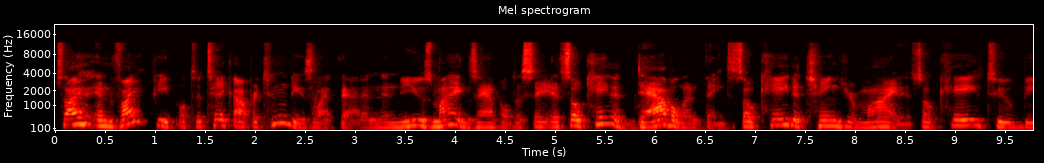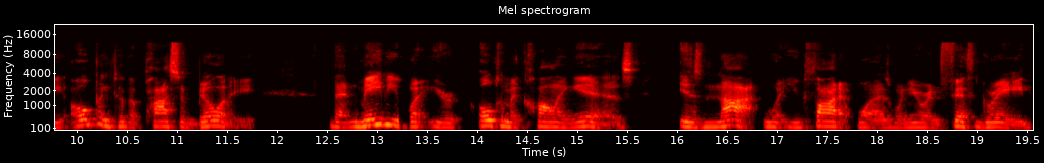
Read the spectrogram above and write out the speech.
So I invite people to take opportunities like that and then use my example to say it's okay to dabble in things. It's okay to change your mind. It's okay to be open to the possibility that maybe what your ultimate calling is is not what you thought it was when you were in fifth grade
